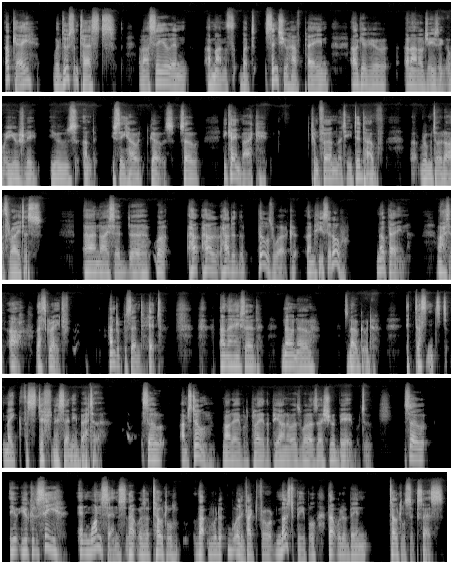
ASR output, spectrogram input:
okay, we'll do some tests and I'll see you in a month. But since you have pain, I'll give you an analgesic that we usually use and you see how it goes. So he came back confirmed that he did have rheumatoid arthritis. And I said, uh, Well, how, how, how did the pills work? And he said, Oh, no pain. And I said, oh, that's great. 100% hit. And then he said, No, no, it's no good. It doesn't make the stiffness any better. So I'm still not able to play the piano as well as I should be able to. So you, you could see, in one sense, that was a total, that would have, well, in fact, for most people, that would have been total success.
